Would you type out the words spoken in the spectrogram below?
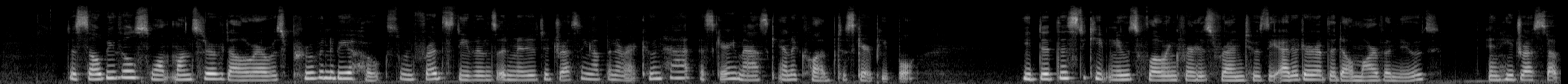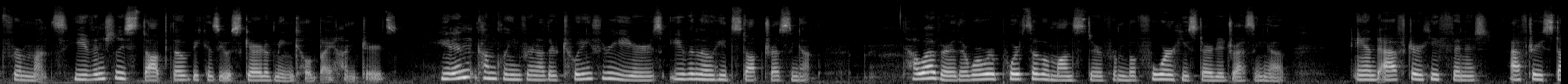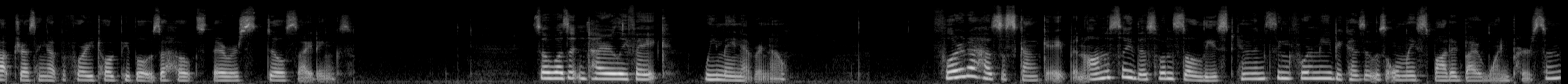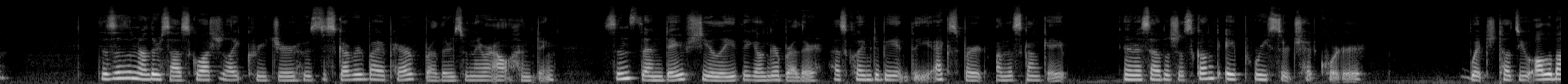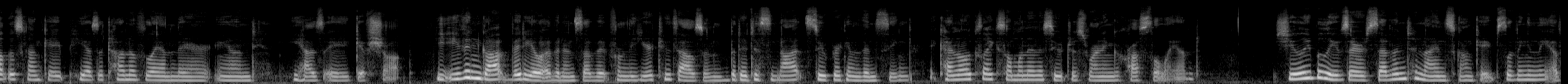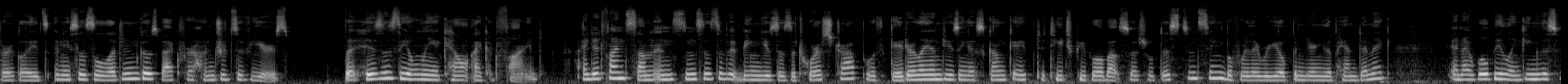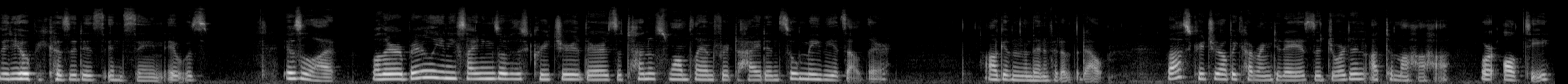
The Selbyville swamp monster of Delaware was proven to be a hoax when Fred Stevens admitted to dressing up in a raccoon hat, a scary mask, and a club to scare people. He did this to keep news flowing for his friend, who was the editor of the Delmarva News, and he dressed up for months. He eventually stopped, though, because he was scared of being killed by hunters. He didn't come clean for another 23 years, even though he'd stopped dressing up. However, there were reports of a monster from before he started dressing up, and after he finished after he stopped dressing up before he told people it was a hoax, there were still sightings. So was it entirely fake? We may never know. Florida has a skunk ape, and honestly, this one's the least convincing for me because it was only spotted by one person. This is another Sasquatch like creature who was discovered by a pair of brothers when they were out hunting since then, Dave Shealy, the younger brother, has claimed to be the expert on the skunk ape and established a skunk ape research headquarters, which tells you all about the skunk ape. He has a ton of land there and he has a gift shop. He even got video evidence of it from the year 2000, but it is not super convincing. It kind of looks like someone in a suit just running across the land. Shealy believes there are seven to nine skunk apes living in the Everglades, and he says the legend goes back for hundreds of years, but his is the only account I could find. I did find some instances of it being used as a tourist trap, with Gatorland using a skunk ape to teach people about social distancing before they reopened during the pandemic, and I will be linking this video because it is insane. It was it was a lot. While there are barely any sightings of this creature, there is a ton of swampland for it to hide in, so maybe it's out there. I'll give them the benefit of the doubt. The last creature I'll be covering today is the Georgian Altamaha-ha, or Altie,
